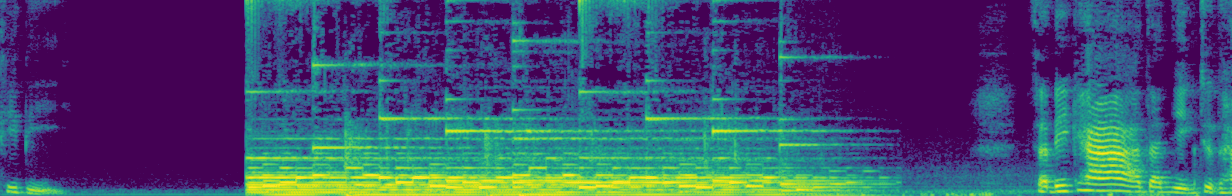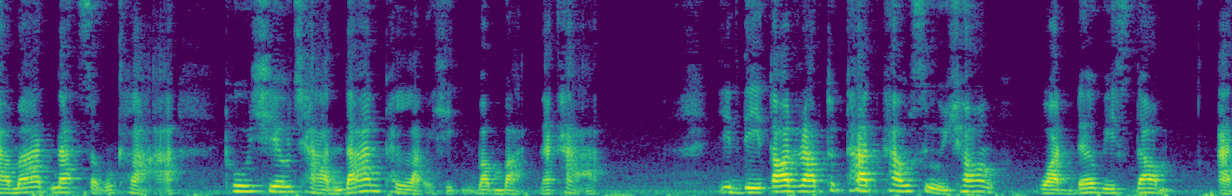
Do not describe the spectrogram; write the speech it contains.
ที่ดี สวัสดีค่ะ อาจารย์หญิงจุธามาศณสงขลา ผู้เชี่ยวชาญด้านพลังหินบำบัดนะคะ ยินดีต้อนรับทุกท่านเข้าสู่ช่อง Wonder Wisdom อา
